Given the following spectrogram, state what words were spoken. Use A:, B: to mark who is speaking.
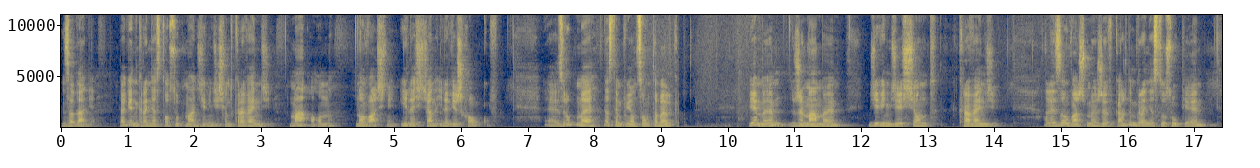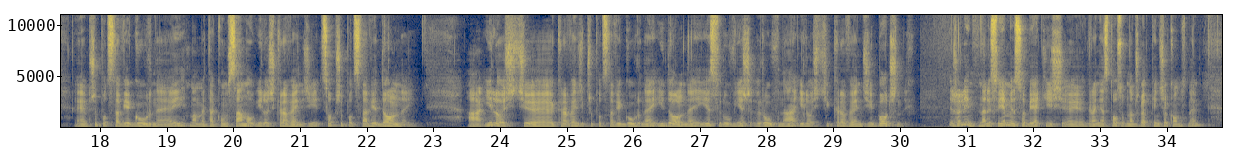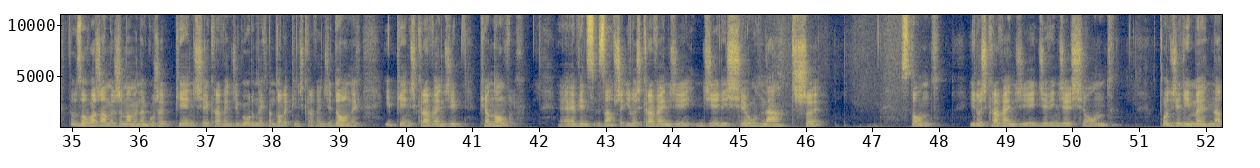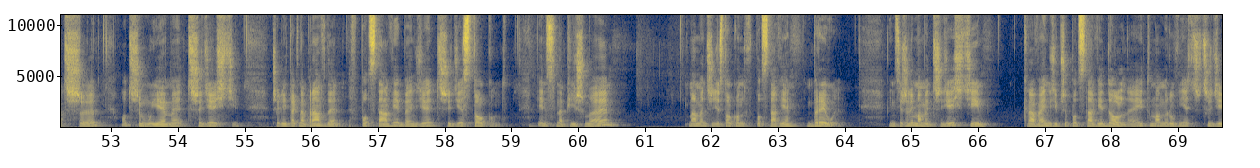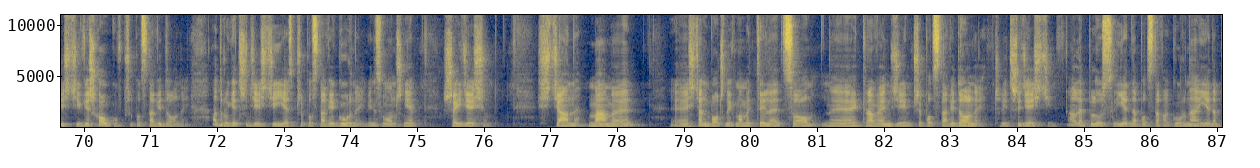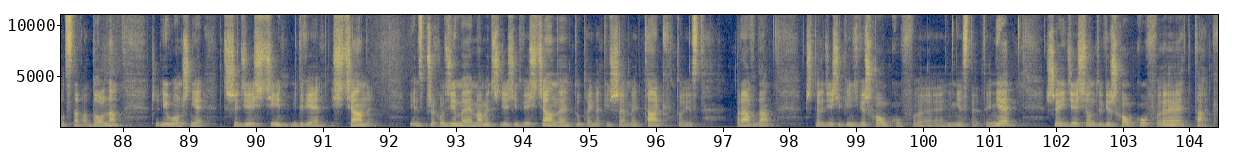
A: Zadanie. Pewien graniastosób ma 90 krawędzi. Ma on, no właśnie, ile ścian, ile wierzchołków. E, Zróbmy następującą tabelkę. Wiemy, że mamy 90 krawędzi, ale zauważmy, że w każdym graniastosłupie e, przy podstawie górnej mamy taką samą ilość krawędzi, co przy podstawie dolnej. A ilość e, krawędzi przy podstawie górnej i dolnej jest również równa ilości krawędzi bocznych. Jeżeli narysujemy sobie jakiś e, graniastosób, na przykład pięciokątny, to zauważamy, że mamy na górze 5 krawędzi górnych, na dole 5 krawędzi dolnych i 5 krawędzi pionowych. E, Więc zawsze ilość krawędzi dzieli się na 3. Stąd ilość krawędzi 90 podzielimy na 3, otrzymujemy 30. Czyli tak naprawdę w podstawie będzie 30-kąt. Więc napiszmy, mamy 30-kąt w podstawie bryły. Więc jeżeli mamy 30 krawędzi przy podstawie dolnej, to mamy również 30 wierzchołków przy podstawie dolnej, a drugie 30 jest przy podstawie górnej, więc łącznie 60. Ścian mamy Ścian bocznych mamy tyle, co e, krawędzi przy podstawie dolnej, czyli 30, ale plus jedna podstawa górna i jedna podstawa dolna, czyli łącznie 32 ściany. Więc przechodzimy, mamy 32 ściany, tutaj napiszemy tak, to jest prawda. 45 wierzchołków e, niestety nie, 60 wierzchołków tak.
